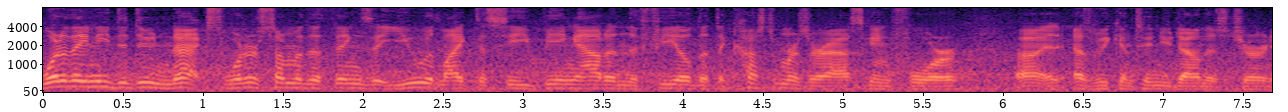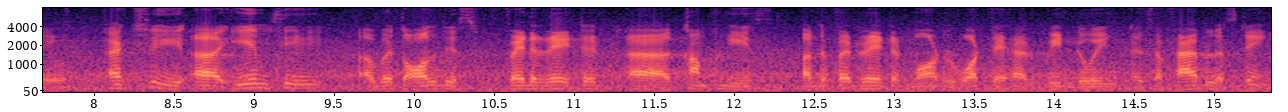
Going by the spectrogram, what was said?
what do they need to do next? What are some of the things that you would like to see being out in the field that the customers are asking for uh, as we continue down this journey? Actually, uh, EMC uh, with all these federated uh, companies, uh, the federated model, what they have been doing is a fabulous thing.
